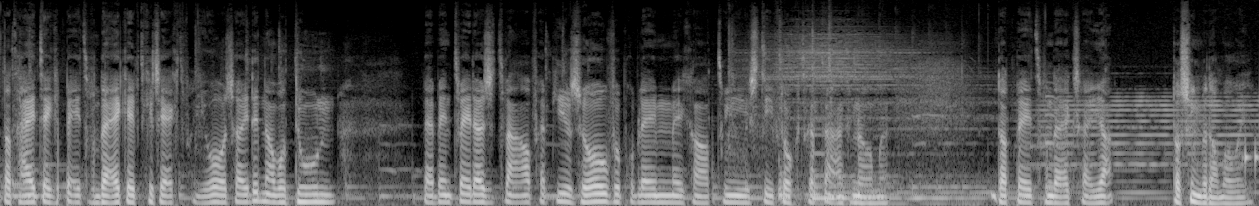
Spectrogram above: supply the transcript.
dat hij tegen Peter van Dijk heeft gezegd van joh, zou je dit nou wat doen? We hebben in 2012 heb hier zoveel problemen mee gehad toen je je stiefdochter hebt aangenomen. Dat Peter van Dijk zei ja, dat zien we dan wel weer.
